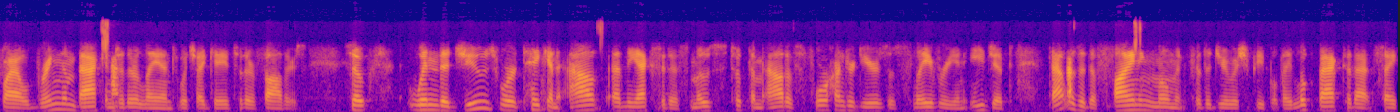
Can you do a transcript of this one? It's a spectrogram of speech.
for I will bring them back into their land which I gave to their fathers. So when the Jews were taken out in the Exodus, Moses took them out of 400 years of slavery in Egypt. That was a defining moment for the Jewish people. They look back to that and say,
